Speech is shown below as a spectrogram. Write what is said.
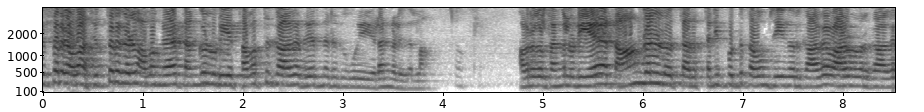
சித்தர்கள் சித்தர்கள் அவங்க தங்களுடைய தவத்துக்காக தேர்ந்தெடுக்கக்கூடிய இடங்கள் இதெல்லாம். ஓகே. அவர்கள் தங்களுடைய தாங்கள் தனிப்பட்டு தவம் செய்வதற்காக வாழ்வதற்காக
